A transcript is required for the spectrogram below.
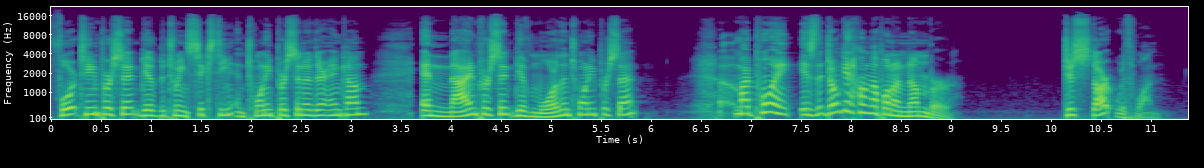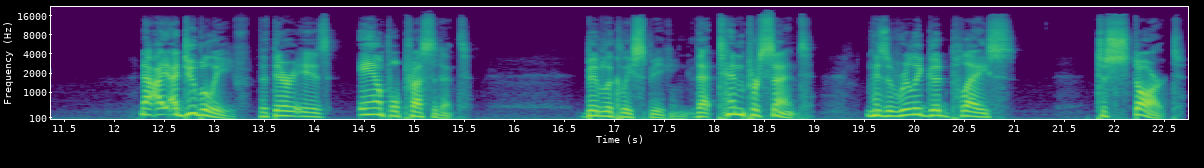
14% give between 16 and 20% of their income, and 9% give more than 20%. Uh, my point is that don't get hung up on a number. Just start with one. Now, I, I do believe that there is ample precedent, biblically speaking, that 10% is a really good place to start.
